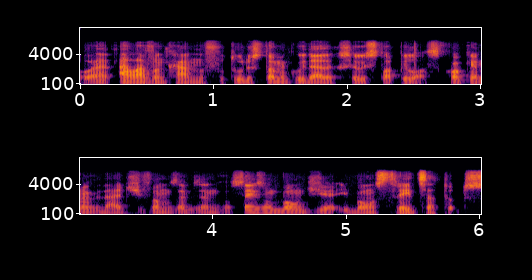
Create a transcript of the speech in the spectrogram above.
uh, alavancado no futuro, tome cuidado com o seu stop loss. Qualquer novidade, vamos avisando vocês, um bom dia e bons trades a todos.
